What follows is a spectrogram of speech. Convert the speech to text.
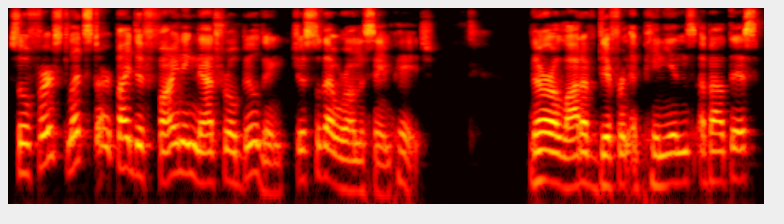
So, first, let's start by defining natural building, just so that we're on the same page. There are a lot of different opinions about this,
